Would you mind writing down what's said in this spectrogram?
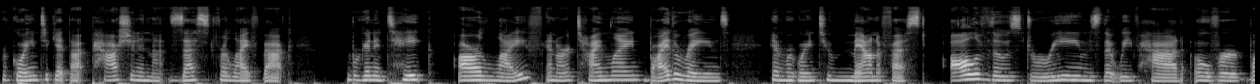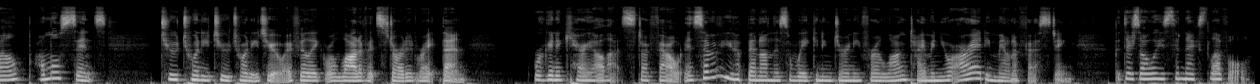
We're going to get that passion and that zest for life back. We're going to take our life and our timeline by the reins and we're going to manifest all of those dreams that we've had over, well, almost since 22222. I feel like a lot of it started right then we're going to carry all that stuff out. And some of you have been on this awakening journey for a long time and you're already manifesting. But there's always the next level,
